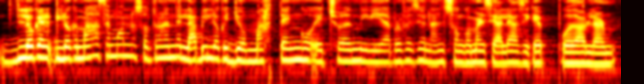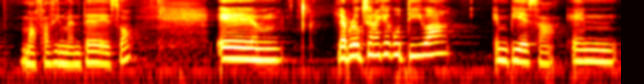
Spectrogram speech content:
Lo que, lo que más hacemos nosotros en The Lab y lo que yo más tengo hecho en mi vida profesional son comerciales, así que puedo hablar más fácilmente de eso. Em, la producción ejecutiva empieza en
